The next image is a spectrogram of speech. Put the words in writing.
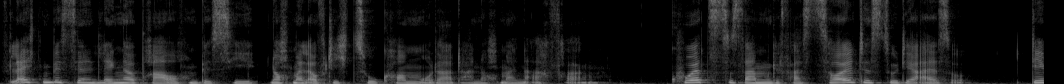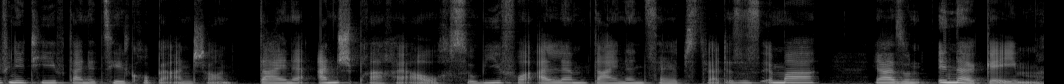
vielleicht ein bisschen länger brauchen, bis sie nochmal auf dich zukommen oder da nochmal nachfragen. Kurz zusammengefasst, solltest du dir also definitiv deine Zielgruppe anschauen, deine Ansprache auch, sowie vor allem deinen Selbstwert. Es ist immer ja so ein Inner Game.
